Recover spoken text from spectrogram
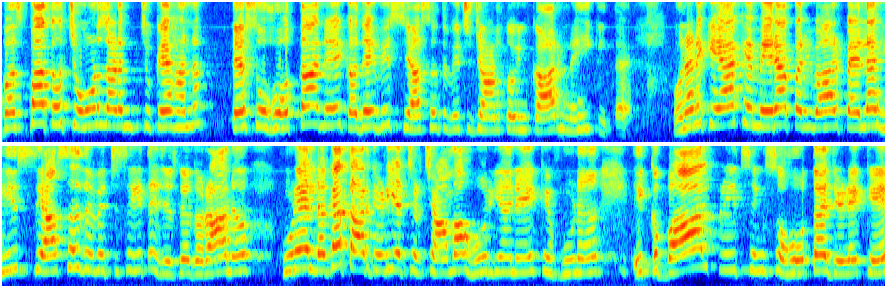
ਬਸਪਾ ਤੋਂ ਚੋਣ ਲੜਨ ਚੁੱਕੇ ਹਨ ਤੇ ਸਹੋਤਾ ਨੇ ਕਦੇ ਵੀ ਸਿਆਸਤ ਵਿੱਚ ਜਾਣ ਤੋਂ ਇਨਕਾਰ ਨਹੀਂ ਕੀਤਾ ਹੈ। ਉਹਨਾਂ ਨੇ ਕਿਹਾ ਕਿ ਮੇਰਾ ਪਰਿਵਾਰ ਪਹਿਲਾਂ ਹੀ ਸਿਆਸਤ ਦੇ ਵਿੱਚ ਸੀ ਤੇ ਜਿਸ ਦੇ ਦੌਰਾਨ ਹੁਣੇ ਲਗਾਤਾਰ ਜਿਹੜੀਆਂ ਚਰਚਾਵਾਂ ਹੋ ਰਹੀਆਂ ਨੇ ਕਿ ਹੁਣ ਇਕਬਾਲਪ੍ਰੀਤ ਸਿੰਘ ਸਹੋਤਾ ਜਿਹੜੇ ਕਿ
